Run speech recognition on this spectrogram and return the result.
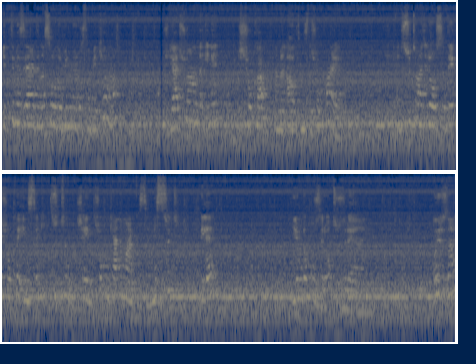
Gittiğimiz yerde nasıl olur bilmiyoruz tabii ki ama yani şu anda inin şoka, hemen altımızda şok var ya. Yani süt acili olsa direkt şoka insek, sütün şey, şokun kendi markası mis süt bile 29 lira, 30 lira yani. O yüzden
